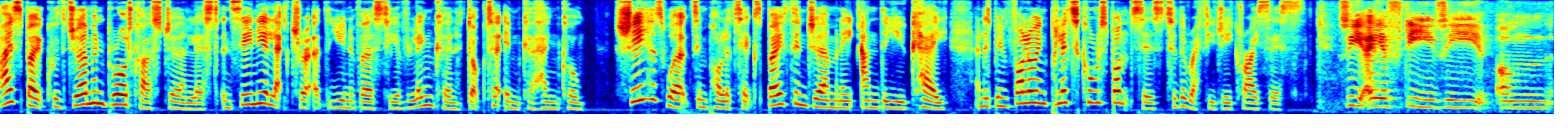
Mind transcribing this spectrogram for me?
I spoke with German broadcast journalist and senior lecturer at the University of Lincoln, Dr. Imke Henkel. She has worked in politics both in Germany and the UK and has been following political responses to the refugee crisis. The AfD, the um,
